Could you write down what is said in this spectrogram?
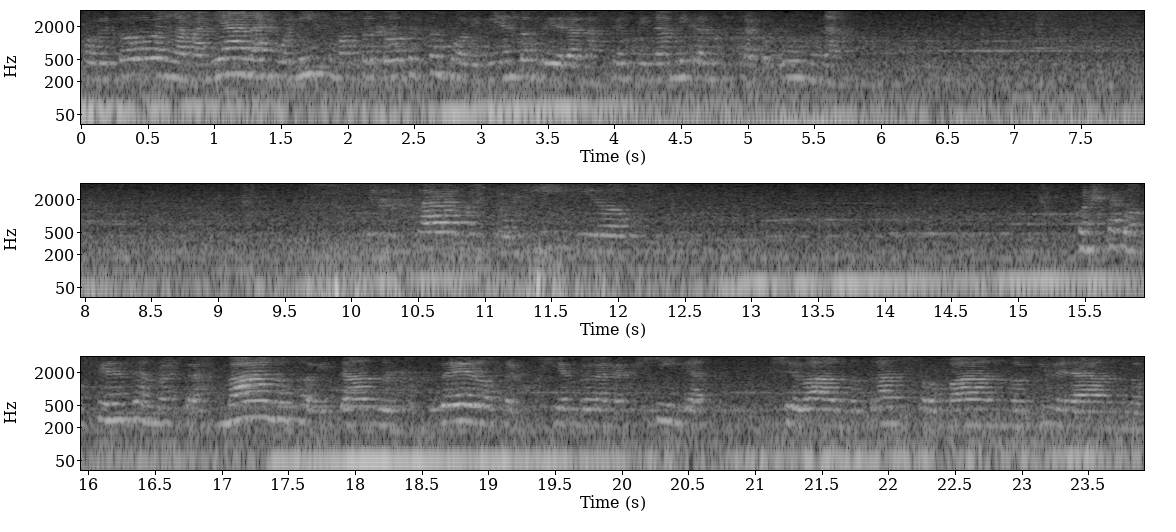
Sobre todo en la mañana es buenísimo hacer todos estos movimientos de hidratación dinámica en nuestra columna. Utilizar nuestros líquidos con esta conciencia en nuestras manos, habitando esos dedos, recogiendo la energía, llevando, transformando, liberando.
